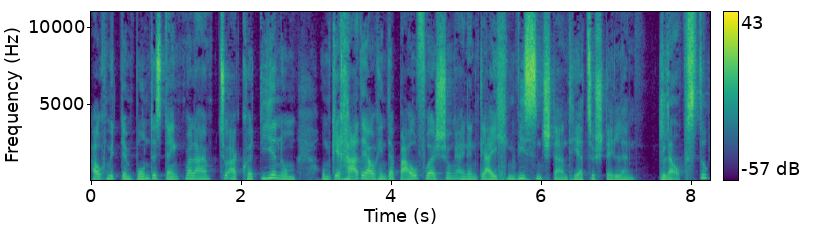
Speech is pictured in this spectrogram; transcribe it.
auch mit dem Bundesdenkmalamt zu akkordieren, um, um gerade auch in der Bauforschung einen gleichen Wissensstand herzustellen. Glaubst du,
